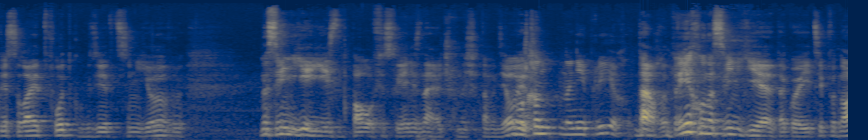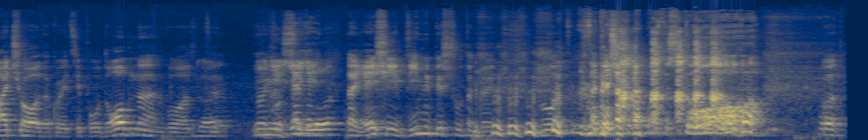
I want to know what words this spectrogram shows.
присылает фотку, где этот сеньор на свинье ездит по офису, я не знаю, что он еще там делает. Может, он на ней приехал. Да, вот приехал на свинье такой, и типа, ну а чё, такой, типа, удобно, вот. Да. Ну, не я, я- Да, я еще и в Виме пишу такой, вот. И заказчик просто, что? Вот.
